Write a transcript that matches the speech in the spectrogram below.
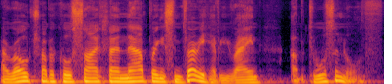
A rolled tropical cyclone now brings some very heavy rain up towards the north.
